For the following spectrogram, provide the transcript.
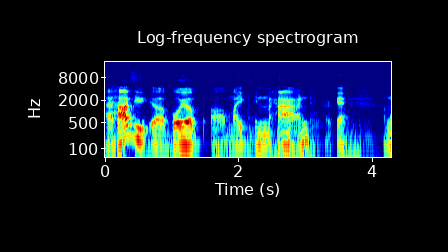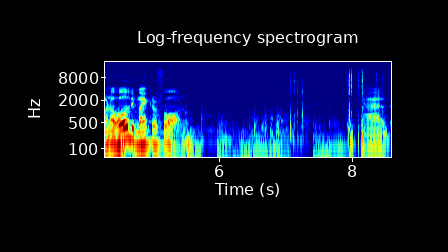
I have the uh, Boya uh, mic in hand. Okay, I'm to hold the microphone and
